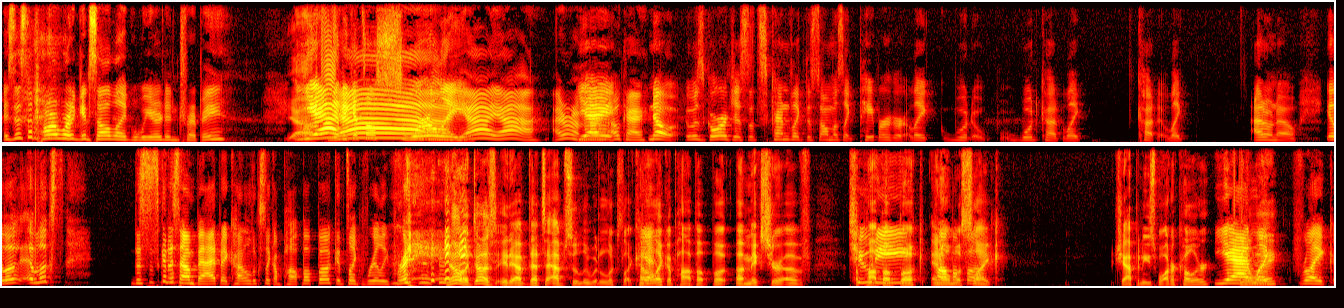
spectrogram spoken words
Is this the part where it gets all like weird and trippy? Yeah, and it gets all swirly. Yeah, yeah. I don't remember. Yeah. okay. No, it was gorgeous. It's kind of like this almost like paper gr- like wood woodcut like cut like I don't know. It lo- it looks this is gonna sound bad, but it kind of looks like a pop up book. It's like really pretty. No, it does. It ab- that's absolutely what it looks like. Kind of Yeah. like a pop up book, a mixture of a 2D pop up book and pop-up almost book. like Japanese watercolor. yeah, in a and way. like like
